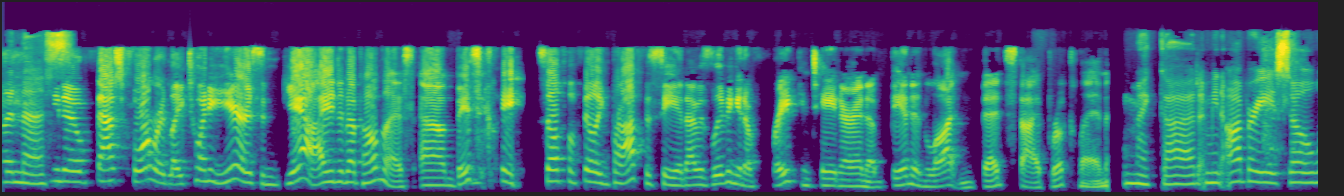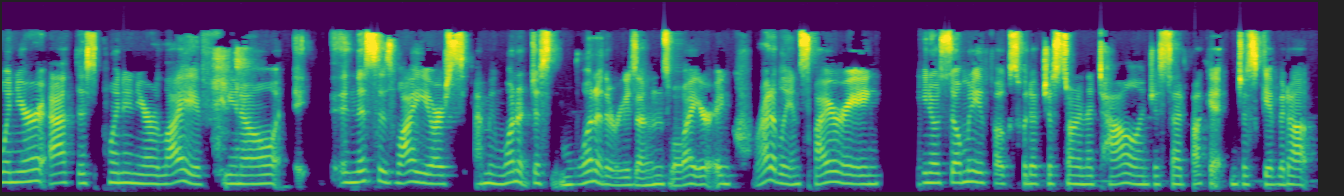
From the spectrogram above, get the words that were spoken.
goodness. you know, fast forward like 20 years and yeah, I ended up homeless. Um, basically self fulfilling prophecy. And I was living in a freight container in an abandoned lot in Bed-Stuy, Brooklyn. Oh my God. I mean, Aubrey, so when you're at this point in your life, you know, and this is why you're, I mean, one of just one of the reasons why you're incredibly inspiring you know, so many folks would have just thrown in the towel and just said, fuck it and just give it up,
